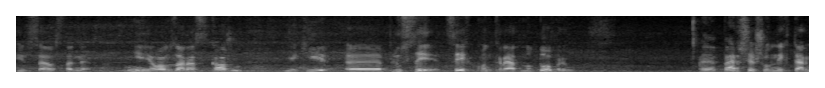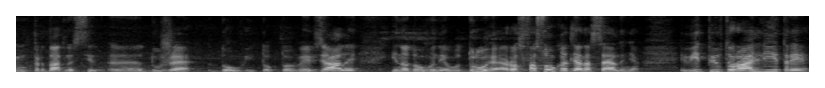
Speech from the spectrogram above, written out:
і все остальне. Ні, я вам зараз скажу, які е, плюси цих конкретно добрив. Е, Перше, що в них термін придатності е, дуже довгий. Тобто ви взяли і на довгу ниву. Друге, розфасовка для населення. Від 1,5 літри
